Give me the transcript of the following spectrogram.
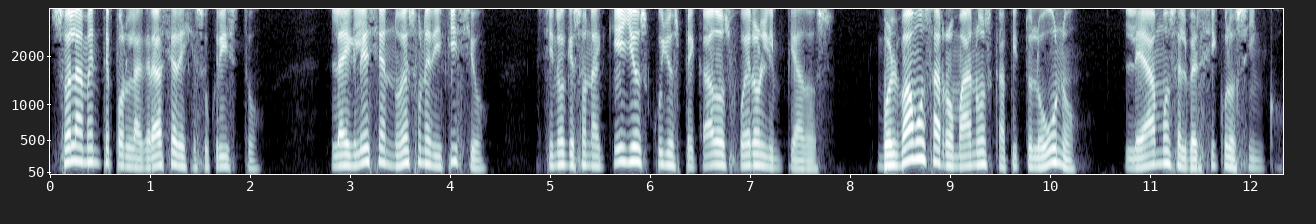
solamente por la gracia de Jesucristo. La Iglesia no es un edificio, sino que son aquellos cuyos pecados fueron limpiados. Volvamos a Romanos capítulo 1, Leamos el versículo 5.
